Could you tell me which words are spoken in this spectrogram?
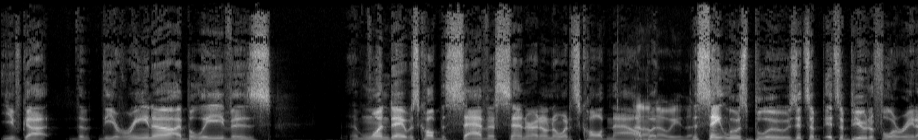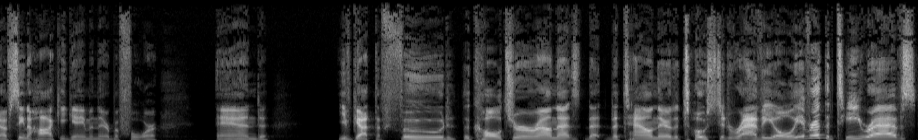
You've got the the arena. I believe is. One day it was called the Savvis Center. I don't know what it's called now. I don't but know either. The St. Louis Blues. It's a it's a beautiful arena. I've seen a hockey game in there before, and you've got the food, the culture around that that the town there. The toasted ravioli. You ever had the T Ravs?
